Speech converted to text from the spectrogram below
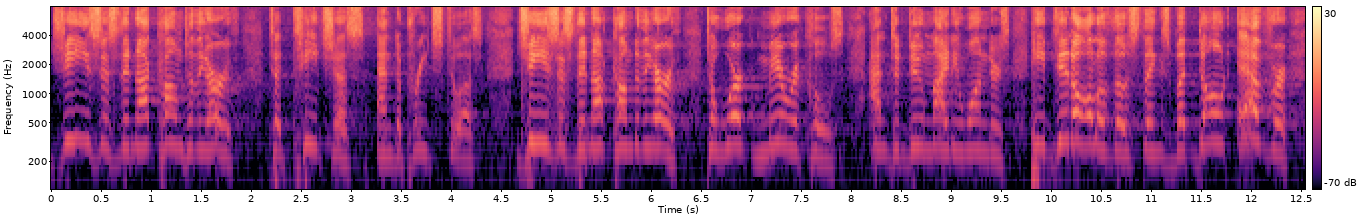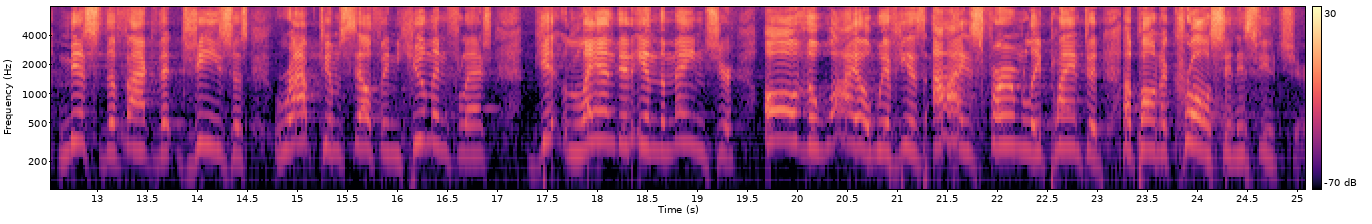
Jesus did not come to the earth to teach us and to preach to us. Jesus did not come to the earth to work miracles and to do mighty wonders. He did all of those things, but don't ever miss the fact that Jesus wrapped himself in human flesh, get, landed in the manger, all the while with his eyes firmly planted upon a cross in his future.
